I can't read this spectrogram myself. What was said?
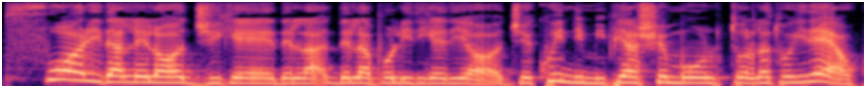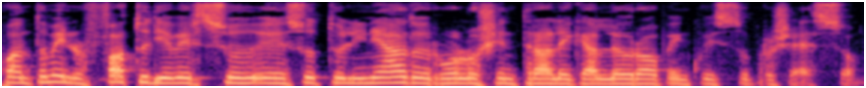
fuori dalle logiche della, della, politica di oggi e quindi mi piace molto la tua idea o quantomeno il fatto di aver so, eh, sottolineato il ruolo centrale che ha l'Europa in questo processo.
